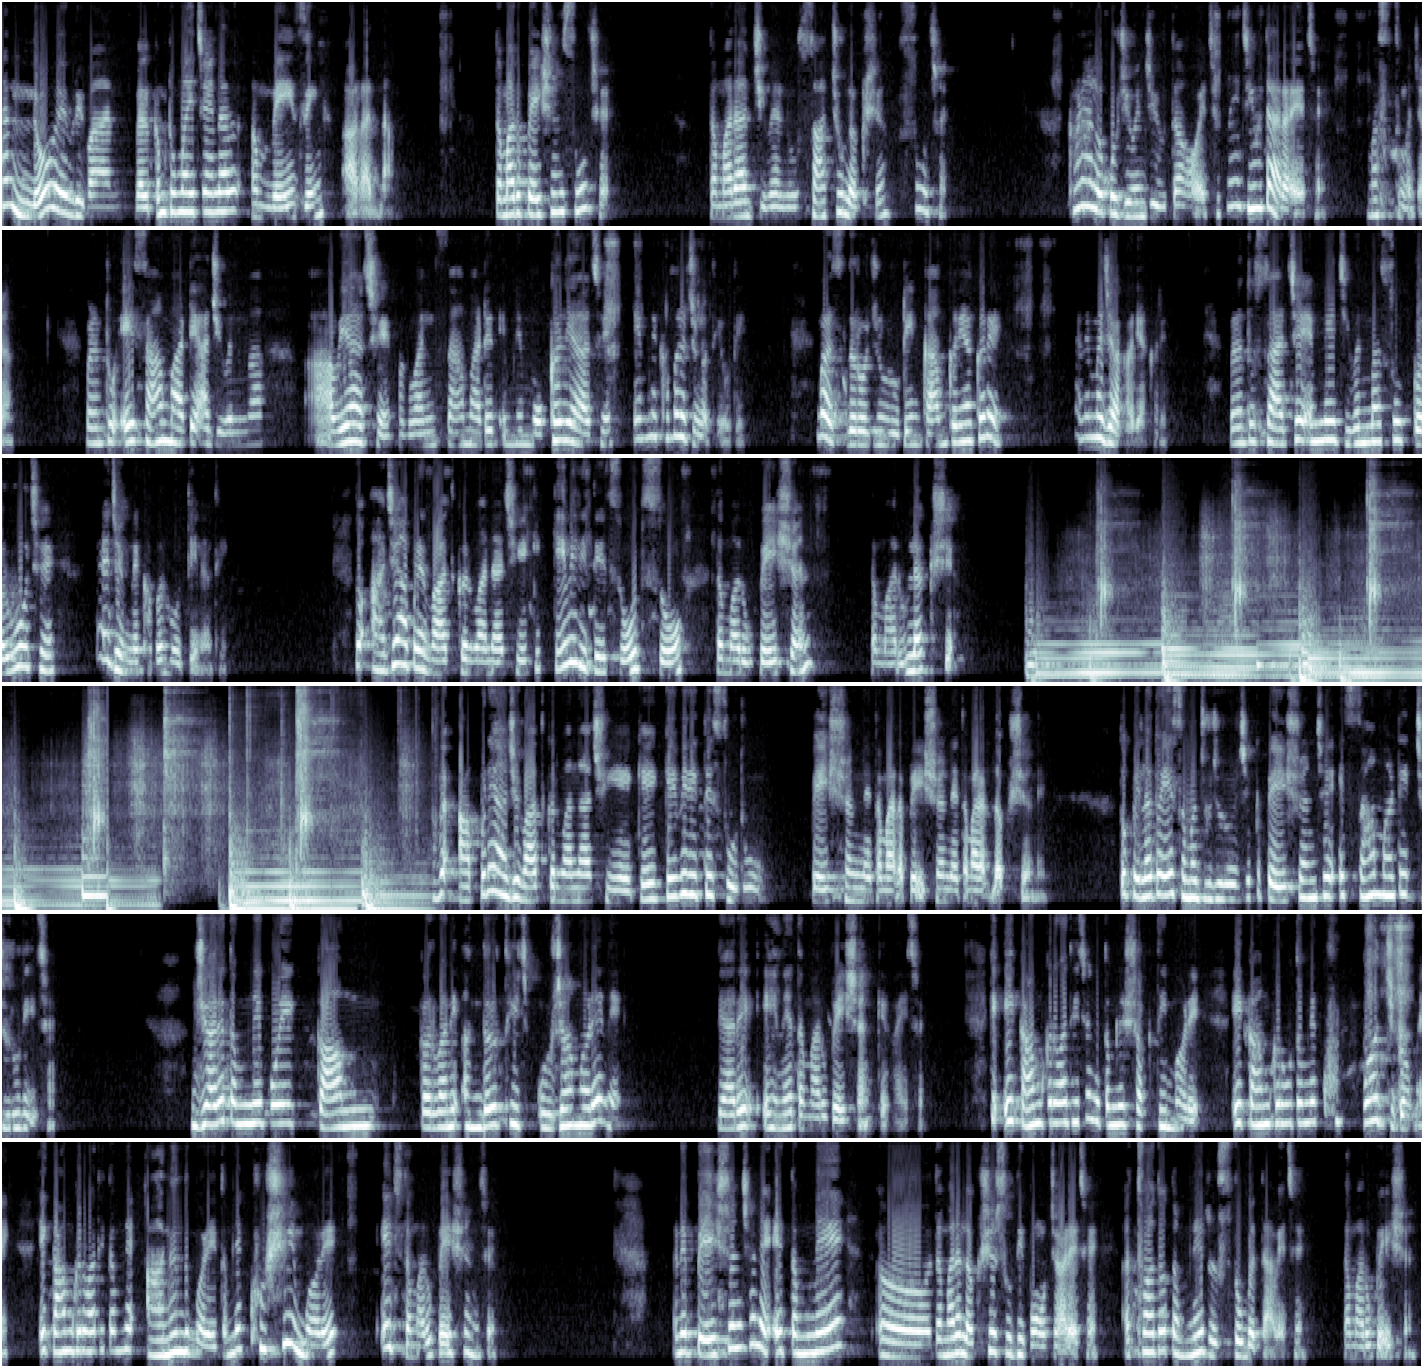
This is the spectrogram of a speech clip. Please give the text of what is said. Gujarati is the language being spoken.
Hello everyone welcome to my channel amazing Aradhana તમારું પેશન શું છે? તમારા જીવનનું સાચું લક્ષ્ય શું છે? ઘણા લોકો જીવન જીવતા હોય છે, પણ જીવતા રહે છે. મસ્ત મજા પરંતુ એ શા માટે આ જીવનમાં આવ્યા છે? ભગવાન શા માટે એમને મોકલ્યા છે? એમને ખબર જ નથી હોતી. બસ, દરરોજનું રૂટીન કામ કર્યા કરે અને મજા કર્યા કરે. પરંતુ સાચે એમને જીવનમાં શું કરવું છે એ જેમને ખબર હોતી નથી. તો આજે આપણે વાત કરવાના છીએ કે કેવી રીતે શોધશો તમારું પેશન, તમારું લક્ષ્ય. હવે આપણે આજે વાત કરવાના છીએ કે કેવી રીતે શોધવું પેશન ને તમારા પેશન ને તમારા લક્ષ્યને. તો પહેલા તો એ સમજવું જરૂરી છે કે પેશન છે એ શા માટે જરૂરી છે? જ્યારે તમને કોઈ કામ કરવાની અંદરથી જ ઊર્જા મળે ને, ત્યારે એને તમારું પેશન કહેવાય છે. કે એ કામ કરવાથી છે ને તમને શક્તિ મળે. એ કામ કરવું તમને ખૂબ જ ગમે. એ કામ કરવાથી તમને આનંદ મળે, તમને ખુશી મળે, એ જ તમારું પેશન છે. અને પેશન છે ને એ તમને તમારા લક્ષ્ય સુધી પહોંચાડે છે. અથવા તો તમને રસ્તો બતાવે છે તમારું પેશન.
